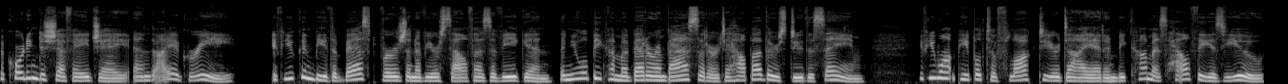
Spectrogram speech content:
According to Chef AJ, and I agree, if you can be the best version of yourself as a vegan, then you will become a better ambassador to help others do the same. If you want people to flock to your diet and become as healthy as you,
